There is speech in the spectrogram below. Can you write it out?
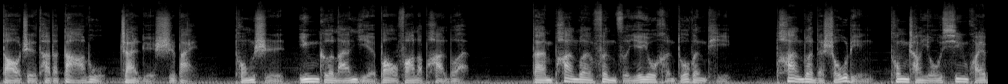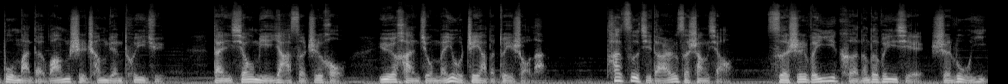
导致他的大陆战略失败，同时英格兰也爆发了叛乱，但叛乱分子也有很多问题。叛乱的首领通常由心怀不满的王室成员推举，但消灭亚瑟之后，约翰就没有这样的对手了。他自己的儿子尚小，此时唯一可能的威胁是路易·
